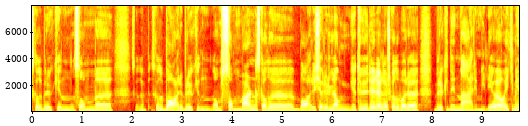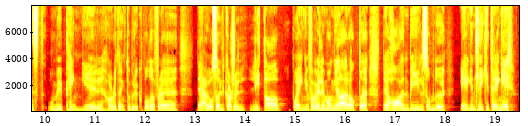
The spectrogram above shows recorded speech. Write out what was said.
skal du bruke den som uh, skal du, skal du, bare bruke den om sommeren? Skal du bare kjøre lange turer, eller skal du bare bruke den i nærmiljøet? Og ikke minst, hvor mye penger har du tenkt å bruke på det? For det, det er jo også kanskje litt av poenget for veldig mange. Det er at uh, det å ha en bil som du egentlig ikke trenger, Eh,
